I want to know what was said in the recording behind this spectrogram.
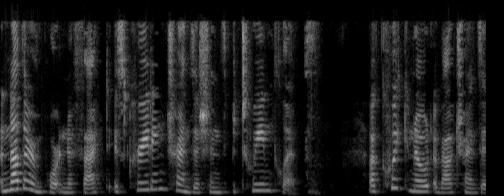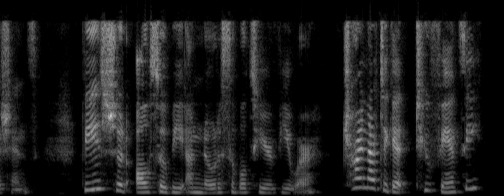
Another important effect is creating transitions between clips. A quick note about transitions. These should also be unnoticeable to your viewer. Try not to get too fancy.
